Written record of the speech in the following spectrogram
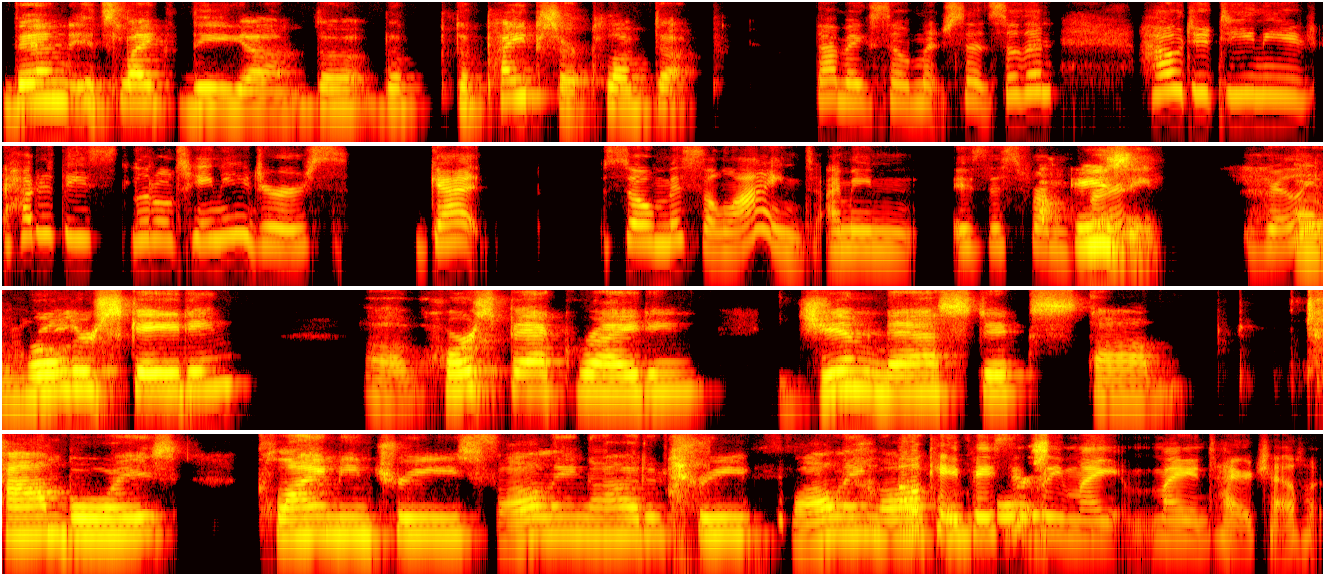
then it's like the, um, the, the, the pipes are plugged up. That makes so much sense. So then how do teenage how do these little teenagers get so misaligned? I mean, is this from birth? Easy. Really? uh, roller skating, uh, horseback riding, gymnastics, um, tomboys, climbing trees, falling out of trees, falling off. okay, horse- basically my my entire childhood.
